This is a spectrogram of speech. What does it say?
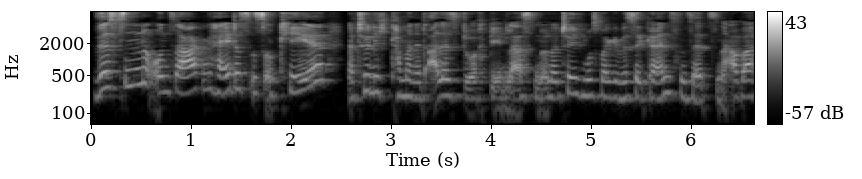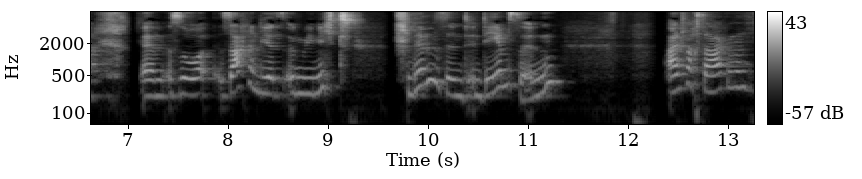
wissen und sagen, hey, das ist okay. Natürlich kann man nicht alles durchgehen lassen und natürlich muss man gewisse Grenzen setzen, aber ähm, so Sachen, die jetzt irgendwie nicht schlimm sind in dem Sinn, einfach sagen,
